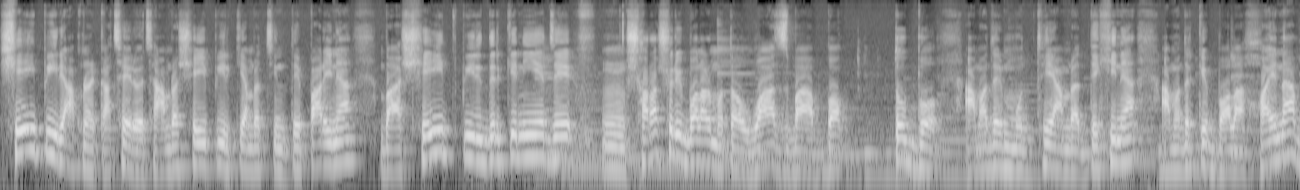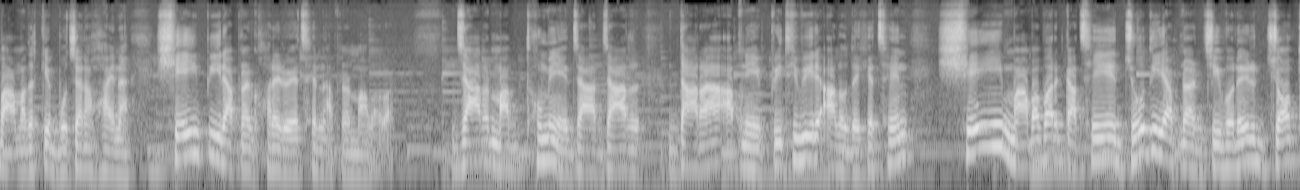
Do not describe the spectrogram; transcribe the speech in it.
সেই পীর আপনার কাছে রয়েছে। আমরা সেই পীরকে আমরা চিনতে পারি না? বা সেই পীরদেরকে নিয়ে যে সরাসরি বলার মতো ওয়াজ বা বক বক্তব্য আমাদের মধ্যে আমরা দেখি না, আমাদেরকে বলা হয় না বা আমাদেরকে বোঝানো হয় না। সেই পীর আপনার ঘরে রয়েছেন আপনার মা বাবা যার মাধ্যমে, যা, যার দ্বারা আপনি পৃথিবীর আলো দেখেছেন, সেই মা বাবার কাছে যদি আপনার জীবনের যত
